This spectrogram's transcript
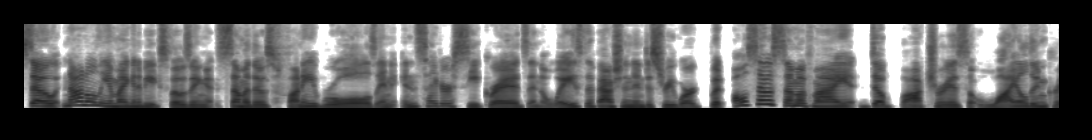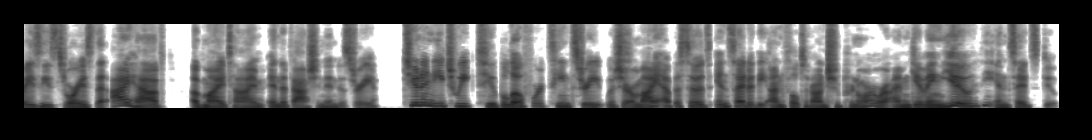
So, not only am I going to be exposing some of those funny rules and insider secrets and the ways the fashion industry worked, but also some of my debaucherous, wild, and crazy stories that I have of my time in the fashion industry. Tune in each week to Below 14th Street, which are my episodes inside of the Unfiltered Entrepreneur, where I'm giving you the inside scoop.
